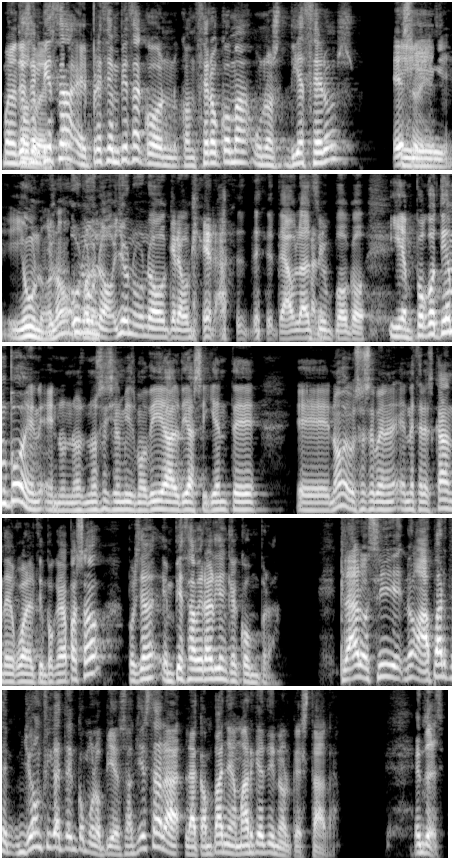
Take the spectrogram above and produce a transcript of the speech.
Bueno, entonces empieza, el precio empieza con, con 0, unos 10 ceros. y, uno, ¿no? Un 1 y un 1 creo que era. Te, hablo así un poco. Y en poco tiempo, en, en unos, no sé si el mismo día, al día siguiente, eh, ¿no? Eso se ve en Etherscan, da igual el tiempo que ha pasado, pues ya empieza a haber alguien que compra. Claro, sí. No, aparte, John, fíjate cómo lo pienso. Aquí está la, campaña marketing orquestada. Entonces,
